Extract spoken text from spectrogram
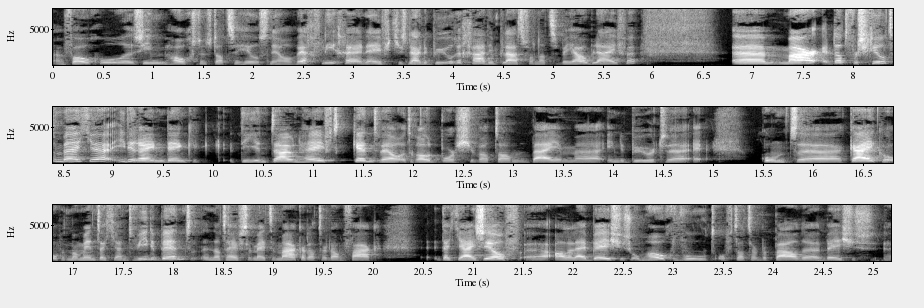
een, vogel zien. Hoogstens dat ze heel snel wegvliegen en eventjes naar de buren gaan in plaats van dat ze bij jou blijven. Um, maar dat verschilt een beetje. Iedereen, denk ik, die een tuin heeft, kent wel het roodborstje wat dan bij hem in de buurt komt kijken op het moment dat je aan het wieden bent. En dat heeft ermee te maken dat er dan vaak dat jij zelf uh, allerlei beestjes omhoog voelt of dat er bepaalde beestjes uh,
